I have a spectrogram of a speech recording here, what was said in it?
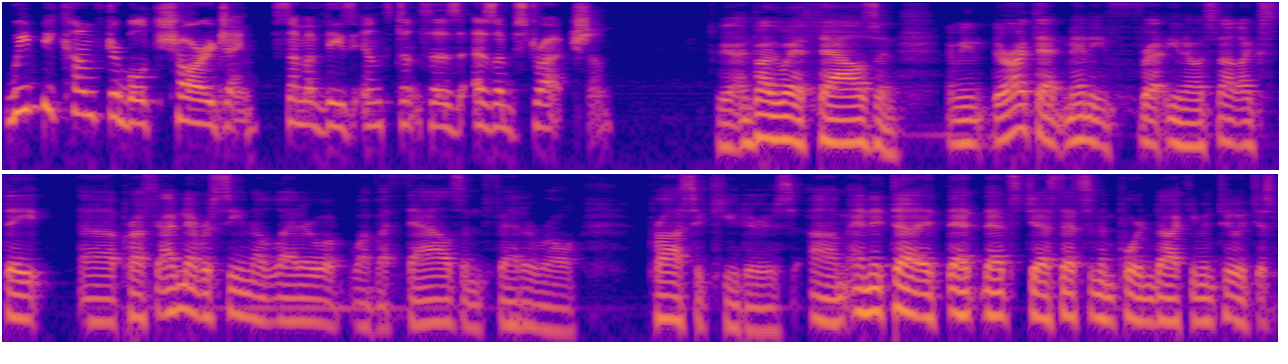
we'd be comfortable charging some of these instances as obstruction. Yeah, and by the way, a thousand. I mean, there aren't that many. You know, it's not like state uh, prosecutors. I've never seen a letter of, of a thousand federal prosecutors. Um, and it, uh, it, that that's just that's an important document too. It just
